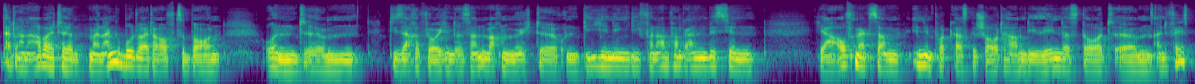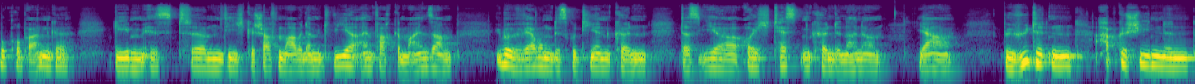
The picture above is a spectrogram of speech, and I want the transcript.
daran arbeite, mein Angebot weiter aufzubauen und ähm, die Sache für euch interessant machen möchte. Und diejenigen, die von Anfang an ein bisschen ja, aufmerksam in den Podcast geschaut haben, die sehen, dass dort ähm, eine Facebook-Gruppe angegeben ist, ähm, die ich geschaffen habe, damit wir einfach gemeinsam über Bewerbungen diskutieren können, dass ihr euch testen könnt in einer ja, behüteten, abgeschiedenen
